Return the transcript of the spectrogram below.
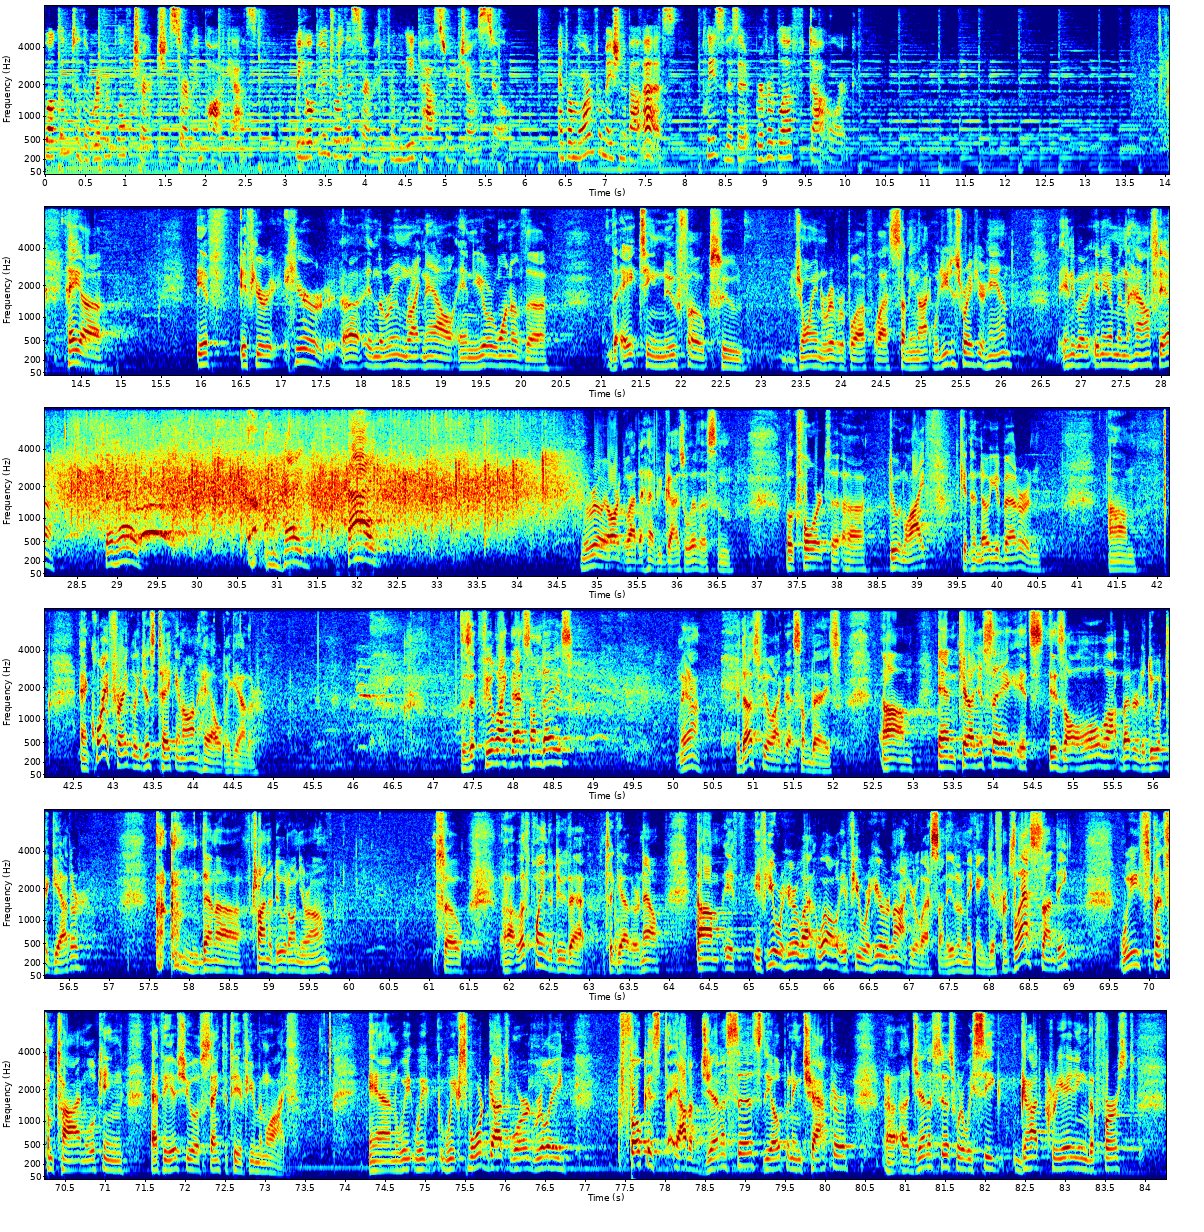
Welcome to the River Bluff Church Sermon Podcast. We hope you enjoy this sermon from lead pastor Joe Still. And for more information about us, please visit riverbluff.org. Hey, uh, if if you're here uh, in the room right now and you're one of the the 18 new folks who joined River Bluff last Sunday night, would you just raise your hand? Anybody, any of them in the house? Yeah. Say hey. Hey, hey. We really are glad to have you guys with us and look forward to uh, doing life, getting to know you better, and, um, and quite frankly, just taking on hell together. Does it feel like that some days? Yeah, it does feel like that some days. Um, and can I just say, it's, it's a whole lot better to do it together than uh, trying to do it on your own. So uh, let's plan to do that together. Now, um, if, if you were here, la- well, if you were here or not here last Sunday, it doesn't make any difference. Last Sunday, we spent some time looking at the issue of sanctity of human life. And we, we, we explored God's Word really focused out of Genesis, the opening chapter, uh, Genesis, where we see God creating the first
